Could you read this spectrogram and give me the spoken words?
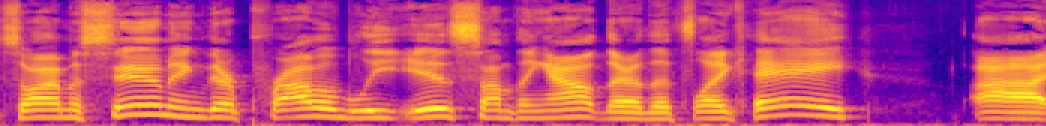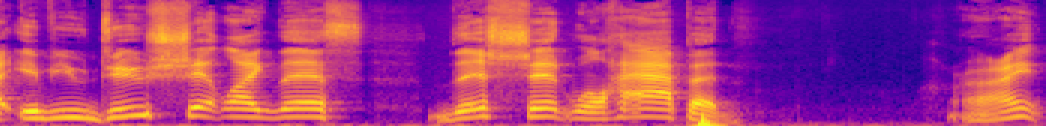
So I'm assuming there probably is something out there that's like, hey, uh, if you do shit like this, this shit will happen. Right?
